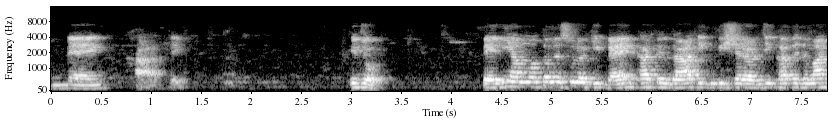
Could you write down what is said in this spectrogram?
બેંક ખાતે. કે જો પહેલી આમનો તમે શું લખી? બેંક ખાતે ઉધાર ઇક્વિટી શેર અરજી ખાતે જમા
